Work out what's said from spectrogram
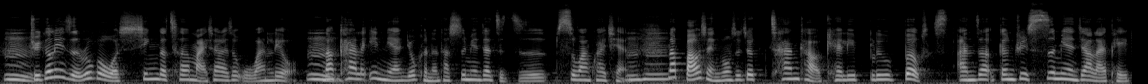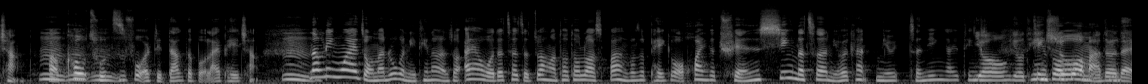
嗯，举个例子，如果我新的车买下来是五万六，嗯，那开了一年，有可能它市面价只值四万块钱，嗯、那保险公司就参考 Kelley Blue Books，按照根据市面价来赔偿，好、嗯扣除支付而 deductible 来赔偿。嗯，那另外一种呢，如果你听到人说，哎呀，我的车子撞了 total loss，保险公司赔给我换一个全新的车，你会看，你曾经应该听有有听说过嘛，对不对？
